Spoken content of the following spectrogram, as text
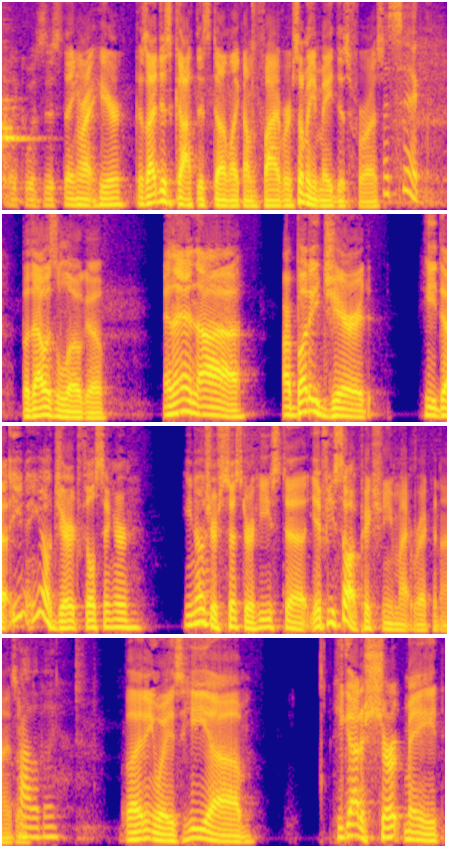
Like was this thing right here because I just got this done like on Fiverr. Somebody made this for us. That's sick. but that was the logo. And then uh our buddy Jared, he does you know, you know Jared Filsinger. He knows your sister. He used to if you saw a picture, you might recognize him. Probably. But anyways, he um he got a shirt made,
